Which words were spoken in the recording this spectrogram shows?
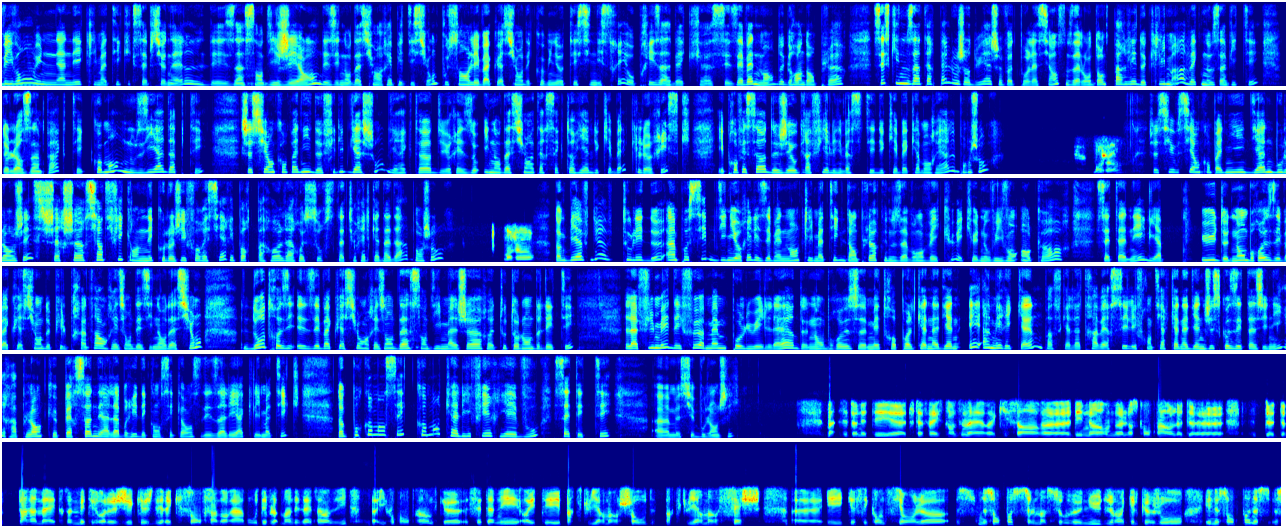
Vivons une année climatique exceptionnelle, des incendies géants, des inondations à répétition, poussant l'évacuation des communautés sinistrées aux prises avec euh, ces événements de grande ampleur. C'est ce qui nous interpelle aujourd'hui à Je vote pour la science. Nous allons donc parler de climat avec nos invités, de leurs impacts et comment nous y adapter. Je suis en compagnie de Philippe Gachon, directeur du réseau Inondation intersectorielle du Québec, le RISC, et professeur de géographie à l'Université du Québec à Montréal bonjour. Bonjour. Je suis aussi en compagnie Diane Boulanger, chercheur scientifique en écologie forestière et porte-parole à Ressources naturelles Canada. Bonjour. Bonjour. Donc, bienvenue à tous les deux. Impossible d'ignorer les événements climatiques d'ampleur que nous avons vécus et que nous vivons encore cette année. Il y a eu de nombreuses évacuations depuis le printemps en raison des inondations, d'autres évacuations en raison d'incendies majeurs tout au long de l'été. La fumée des feux a même pollué l'air de nombreuses métropoles canadiennes et américaines parce qu'elle a traversé les frontières canadiennes jusqu'aux États-Unis, rappelant que personne n'est à l'abri des conséquences des aléas climatiques. Donc pour commencer, comment qualifieriez-vous cet été, euh, Monsieur Boulanger? Ben, c'est un été euh, tout à fait extraordinaire euh, qui sort euh, des normes lorsqu'on parle de, de, de, paramètres météorologiques, je dirais, qui sont favorables au développement des incendies. il faut comprendre que cette année a été particulièrement chaude, particulièrement sèche, et que ces conditions-là ne sont pas seulement survenues durant quelques jours et ne sont pas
